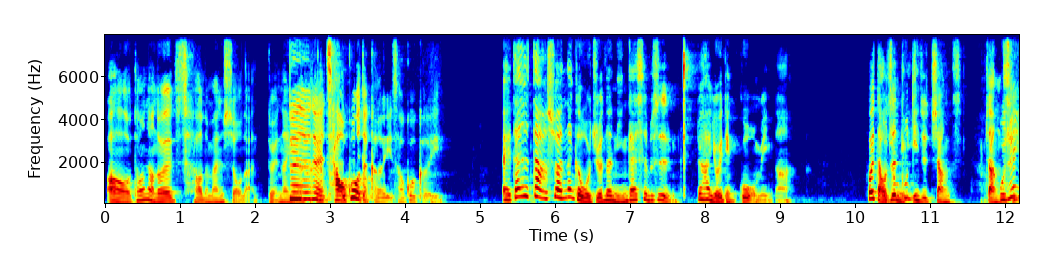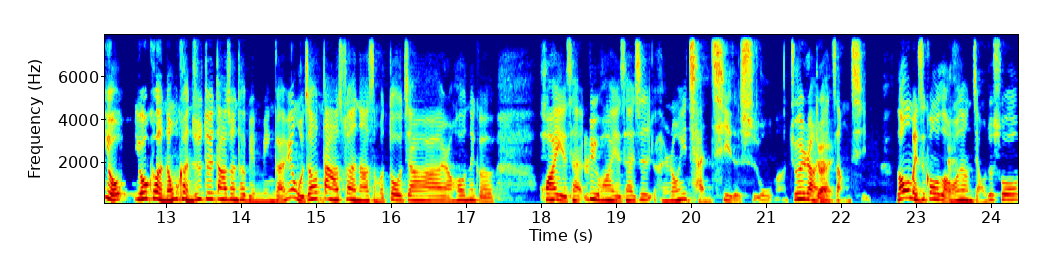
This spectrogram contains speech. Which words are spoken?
哦，通常都会炒的蛮熟的，对，那对对对，炒过的可以，炒过可以。哎，但是大蒜那个，我觉得你应该是不是 对它有一点过敏啊？会导致你一直胀胀。我觉得有有可能，我可能就是对大蒜特别敏感，因为我知道大蒜啊，什么豆浆啊，然后那个。花椰菜、绿花椰菜是很容易产气的食物嘛，就会让人家胀气。然后我每次跟我老公这 样讲，我就说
